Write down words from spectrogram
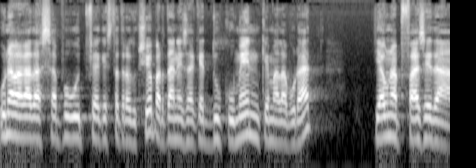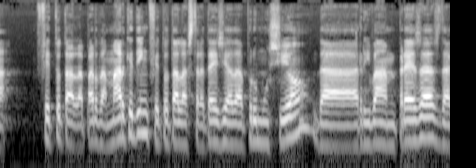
Una vegada s'ha pogut fer aquesta traducció, per tant, és aquest document que hem elaborat, hi ha una fase de fer tota la part de màrqueting, fer tota l'estratègia de promoció, d'arribar a empreses, de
